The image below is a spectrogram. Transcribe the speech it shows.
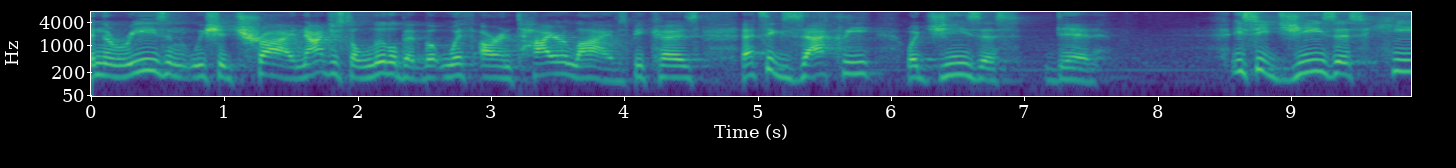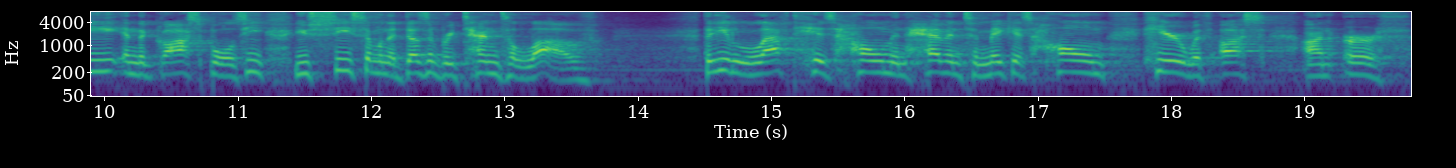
And the reason we should try, not just a little bit, but with our entire lives, because that's exactly what Jesus did. You see, Jesus, he in the Gospels, he, you see someone that doesn't pretend to love, that he left his home in heaven to make his home here with us on earth.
